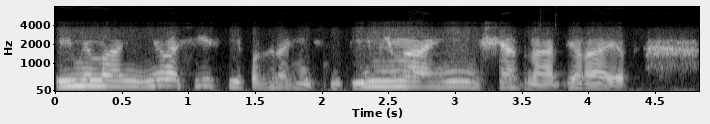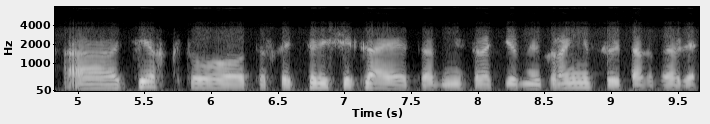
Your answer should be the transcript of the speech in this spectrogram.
именно они, не российские пограничники, именно они нещадно отбирают э, тех, кто, так сказать, пересекает административную границу и так далее.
